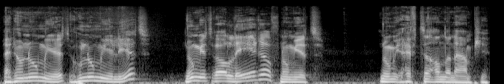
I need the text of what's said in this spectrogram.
En hoe noem je het? Hoe noemen jullie het? Noem je het wel leren of noem je het... Noem je, heeft het een ander naampje?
